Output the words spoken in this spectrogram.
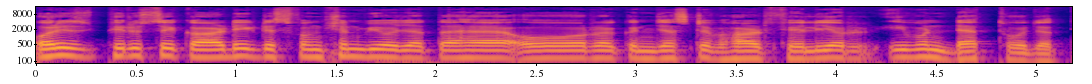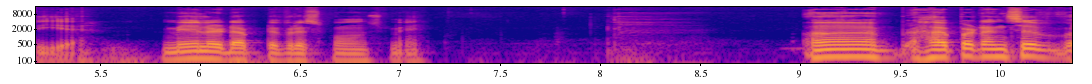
और इस फिर उससे कार्डिक डिसफंक्शन भी हो जाता है और congestive heart failure even death हो जाती है मेल अडेप्टिव रिस्पॉन्स में। हाइपरटेंसिव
